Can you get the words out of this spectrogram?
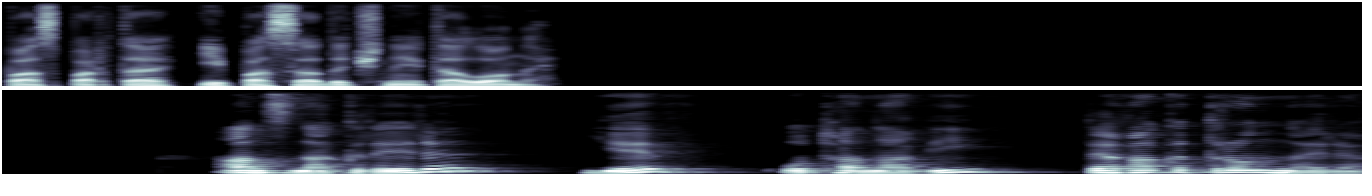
Паспорта и посадочные талоны. անձնագրերը եւ օթանավի տեղակտրոնները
